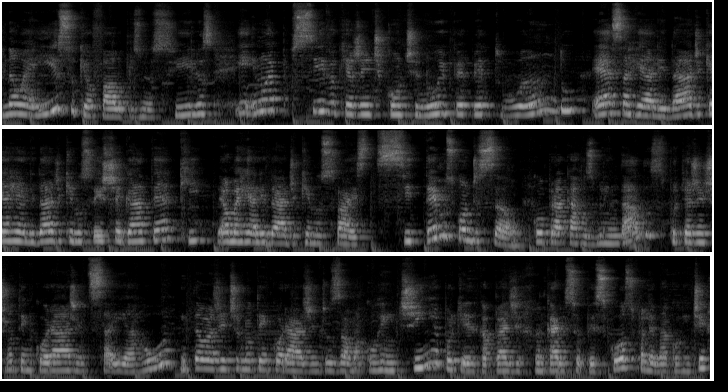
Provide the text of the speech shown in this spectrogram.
não é isso que eu falo para os meus filhos, e não é possível que a gente continue perpetuando essa realidade, que é a realidade que nos fez chegar até aqui. É uma realidade que nos faz, se temos condição, comprar carros blindados, porque a gente não tem coragem de sair à rua, então a gente não tem coragem de usar uma correntinha, porque é capaz de arrancar o seu pescoço para levar a correntinha.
